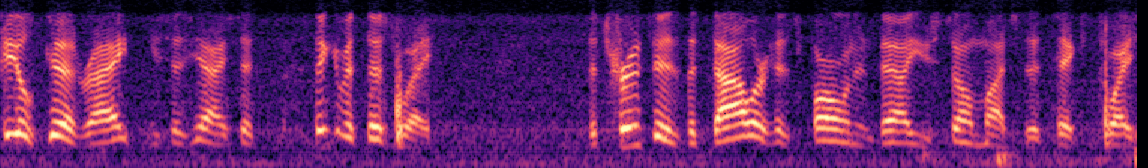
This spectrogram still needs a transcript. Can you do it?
feels good, right? He says, "Yeah." I said, "Think of it this way." The truth is, the dollar has fallen in value so much that it takes twice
